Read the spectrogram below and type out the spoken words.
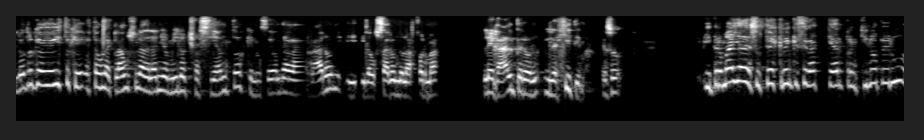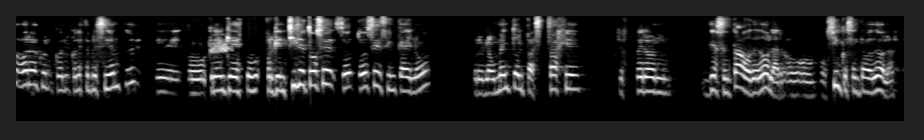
Lo otro que había visto es que esta es una cláusula del año 1800 que no sé dónde agarraron y, la usaron de una forma legal, pero ilegítima. Eso. Y pero más allá de eso, ¿ustedes creen que se va a quedar tranquilo Perú ahora con, con, este presidente? Eh, ¿O creen que esto.? Porque en Chile todo se, todo se desencadenó por el aumento del pasaje, que fueron 10 centavos de dólar o, o 5 centavos de dólar.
